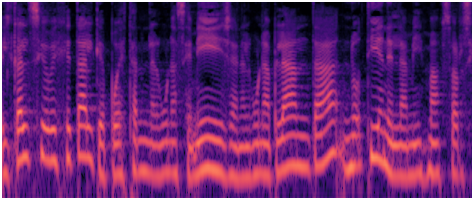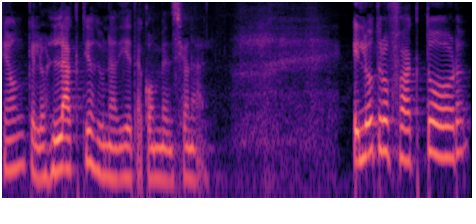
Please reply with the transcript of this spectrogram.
El calcio vegetal, que puede estar en alguna semilla, en alguna planta, no tiene la misma absorción que los lácteos de una dieta convencional. El otro factor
